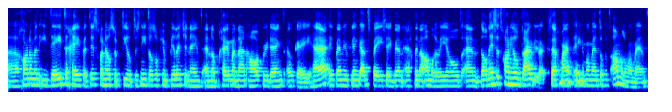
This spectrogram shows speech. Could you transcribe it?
Uh, gewoon om een idee te geven. Het is gewoon heel subtiel. Het is niet alsof je een pilletje neemt en op een gegeven moment na een half uur denkt: Oké, hè, ik ben nu flink aan het spacen, ik ben echt in een andere wereld. En dan is het gewoon heel duidelijk, zeg maar, het ene moment of het andere moment.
